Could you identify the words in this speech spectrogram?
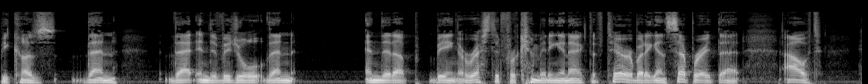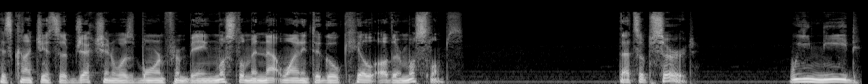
because then that individual then ended up being arrested for committing an act of terror. But again, separate that out. His conscientious objection was born from being Muslim and not wanting to go kill other Muslims. That's absurd. We need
